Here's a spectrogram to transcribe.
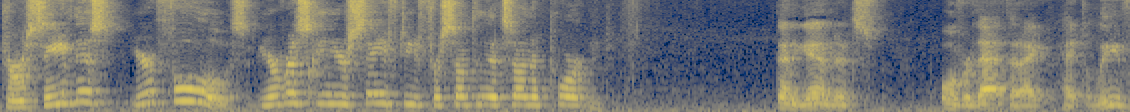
to receive this? You're fools. You're risking your safety for something that's unimportant. Then again, it's over that that I had to leave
